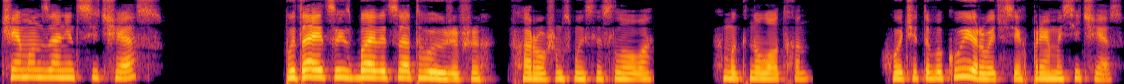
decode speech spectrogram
Чем он занят сейчас? Пытается избавиться от выживших, в хорошем смысле слова. Хмыкнул Отхан. Хочет эвакуировать всех прямо сейчас,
